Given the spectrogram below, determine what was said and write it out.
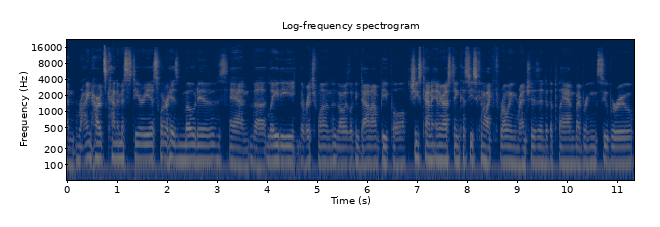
And Reinhard's kind of mysterious. What are his motives? And the lady, the rich one who's always looking down on people, she's kind of interesting because she's kind of like throwing wrenches into the plan by bringing Subaru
